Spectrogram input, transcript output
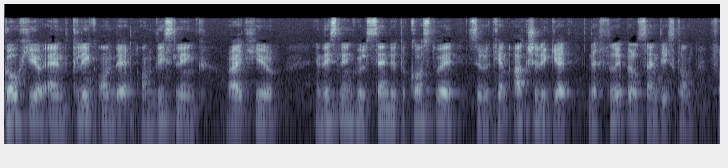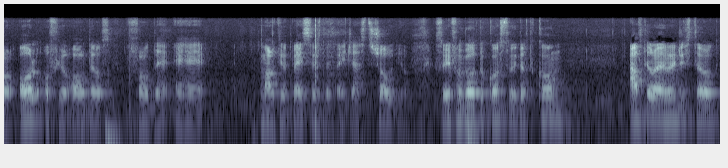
go here and click on the on this link right here and this link will send you to Costway so you can actually get the 3% discount for all of your orders for the uh, marketplaces that I just showed you. So if I go to costway.com, after I registered,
